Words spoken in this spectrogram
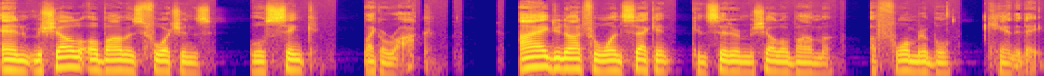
and Michelle Obama's fortunes will sink like a rock. I do not for one second consider Michelle Obama a formidable candidate.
